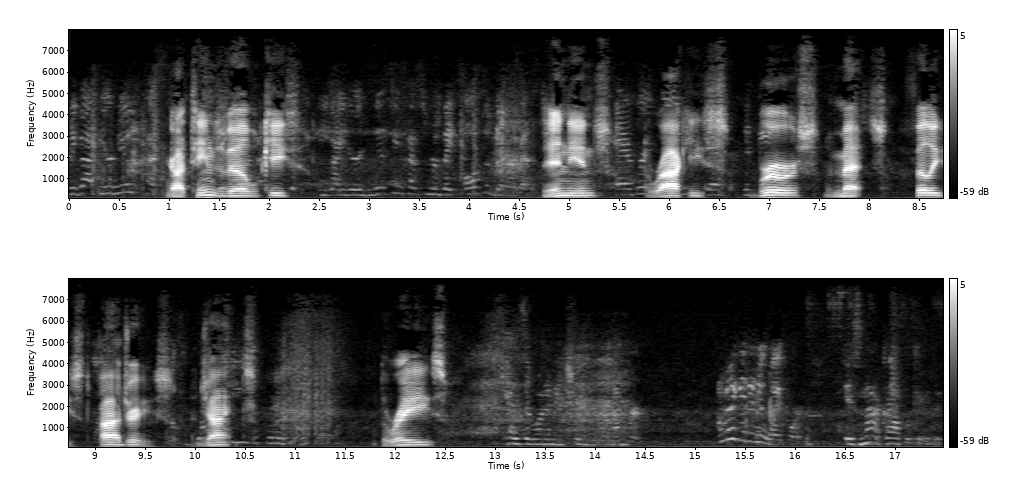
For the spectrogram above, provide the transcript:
You got your new customers. Got teams available, Keith. You got your existing customers. They also get our best. The Indians, the Rockies, the the Brewers, the Mets, the Phillies, the Padres, the Giants, the Rays. Because I want to make sure you remember. I'm gonna get a new whiteboard. It's not complicated.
